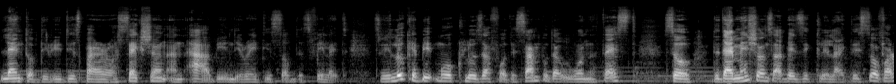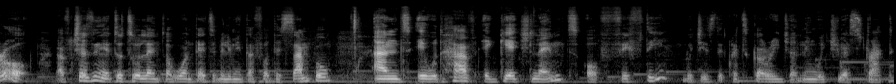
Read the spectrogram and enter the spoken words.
length of the reduced parallel section, and R being the radius of this fillet. So we look a bit more closer for the sample that we want to test. So the dimensions are basically like this. So overall, I've chosen a total length of 130 millimeter for the sample and it would have a gauge length of 50 which is the critical region in which you extract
